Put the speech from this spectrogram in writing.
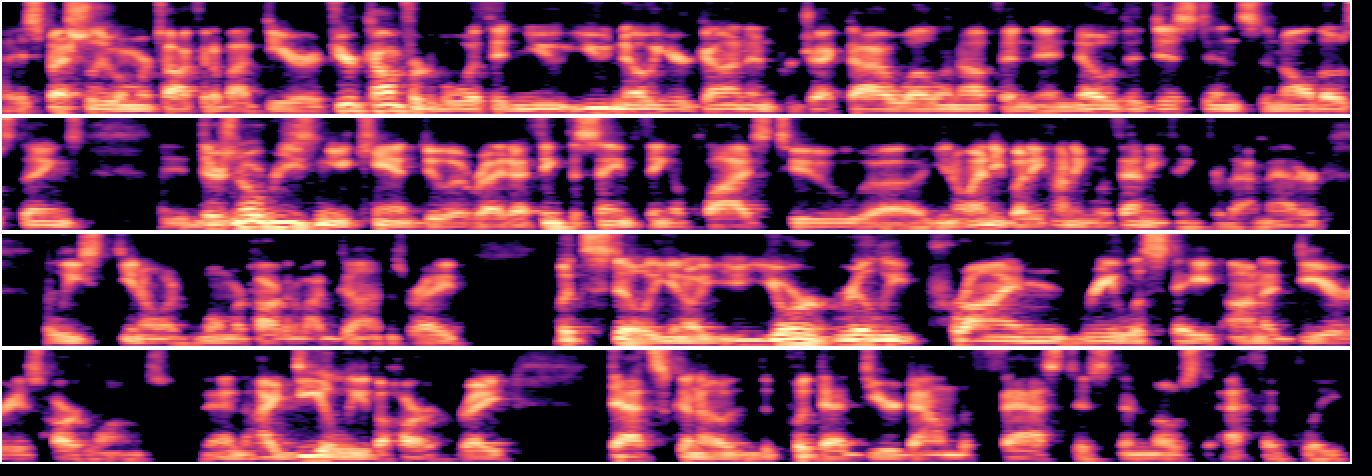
Especially when we're talking about deer. If you're comfortable with it and you you know your gun and projectile well enough and, and know the distance and all those things, there's no reason you can't do it, right? I think the same thing applies to uh, you know anybody hunting with anything for that matter. At least you know when we're talking about guns, right? But still, you know, your really prime real estate on a deer is heart lungs, and ideally the heart, right? That's going to put that deer down the fastest and most ethically.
